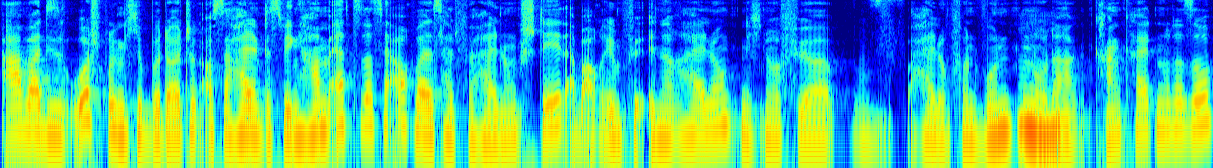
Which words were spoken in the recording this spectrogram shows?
aber diese ursprüngliche Bedeutung aus der Heilung, deswegen haben Ärzte das ja auch, weil es halt für Heilung steht, aber auch eben für innere Heilung, nicht nur für Heilung von Wunden oder Krankheiten oder so.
